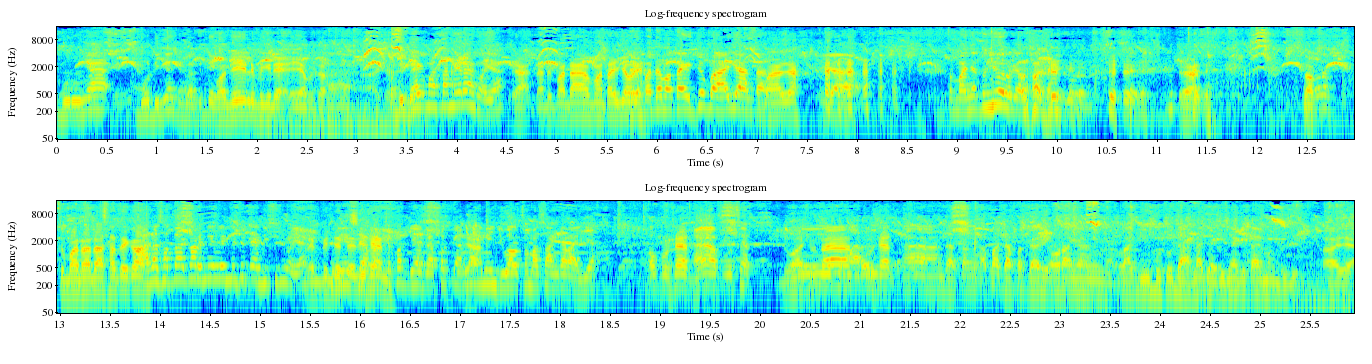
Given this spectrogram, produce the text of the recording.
Burunya bodinya juga gede. Body lebih gede, iya betul. Nah, Oke. Lebih baik mata merah kok ya. Ya, daripada mata hijau ya. Daripada mata hijau bahaya ntar. Bahaya. Iya. Temannya tuyul kalau mata hijau. ya. Stok cuma ada satu ekor. Ada satu ekor ini limited edition loh ya. Limited ini siapa edition. cepat dia dapat karena Ya. ini jual sama sangkar aja. Oh, full set. Ah, full set. Dua juta, kemarin, ah, datang apa dapat dari orang yang lagi butuh dana jadinya kita emang beli. Oh iya.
